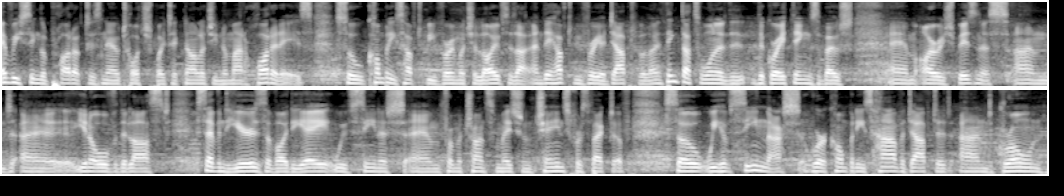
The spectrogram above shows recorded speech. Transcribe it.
every single product is now touched by technology, no matter what it is. So companies have to be very much alive to that, and they have to be very adaptable. And I think that's one of the, the great things about um, Irish business. And uh, you know, over the last 70 years of IDA, we've seen it um, from a transformational change perspective. So we have seen that where companies have adapted and grown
